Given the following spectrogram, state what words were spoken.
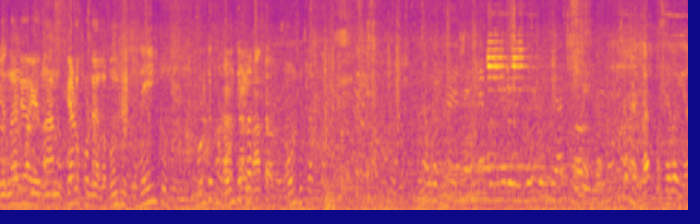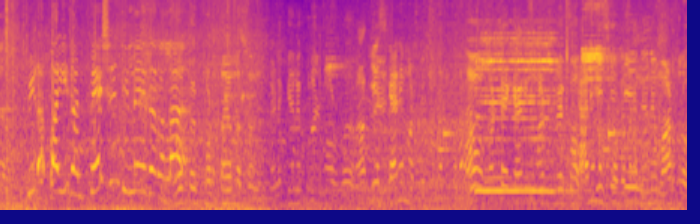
ಈಗ ನಡಿ, ನಾನು ಕೇಳ್ಕೊಂಡೆ ಅಲ್ಲ ಬಂದಿತ್ತು. Nine to twenty four round ಬಂದಿರೋ ಇವತ್ತು ಯಾಕೆ ಬಿಡಪ್ಪ ಈಗ ಅಲ್ಲಿ ಪೇಷಂಟ್ ಇಲ್ಲೇ ಇದಾರಲ್ಲ. ಕೊಡ್ತಾ ಇಲ್ಲ ಸರ್. ಬೆಳಗ್ಗೆನೆ ಕ್ಲೋಸ್ ಮಾಡ್ಬೋದು ರಾತ್ರಿ. ಸ್ಕ್ಯಾನಿಂಗ್ ಮಾಡ್ಬೇಕು ಹಾ, ಹೊಟ್ಟೆ ಕ್ಯಾನಿಂಗ್ ಮಾಡಿಸ್ಬೇಕು. ನೆನೆ ಮಾಡಿದ್ರು.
